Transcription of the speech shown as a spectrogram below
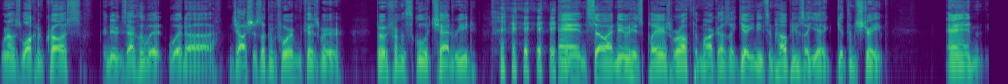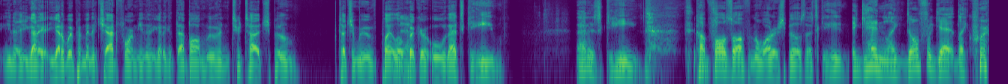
when I was walking across, I knew exactly what what uh, Josh was looking for because we're both from the school of Chad Reed, and so I knew his players were off the mark. I was like, "Yo, you need some help?" He was like, "Yeah, get them straight." And you know, you gotta you gotta whip him into Chad form. You know, you gotta get that ball moving, two touch, boom, touch and move, play a little Yeah. quicker. Ooh, that's game. That is game. Cup falls off and the water spills. That's game. Again, like don't forget, like we're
